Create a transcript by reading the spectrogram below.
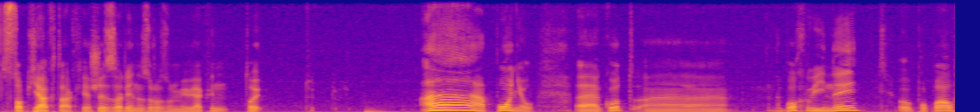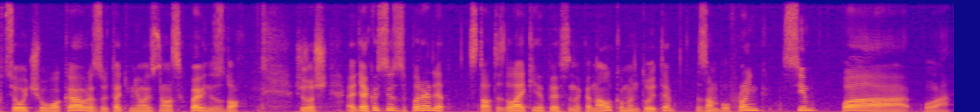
Стоп, як так? Я ще взагалі не зрозумів. Як він. той. А, поняв. Е, год. Е... Бог війни е, попав в цього чувака, в результаті в нього знялась хп, він здох. Що ж, е, дякую всім за перегляд. Ставте лайки, підписуйтесь на канал, коментуйте. З вами був Фроньк. Всім па-па.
